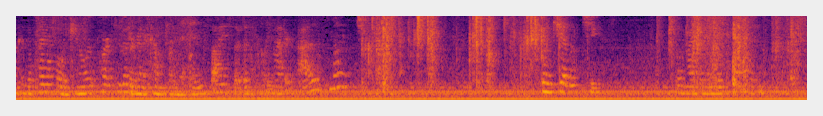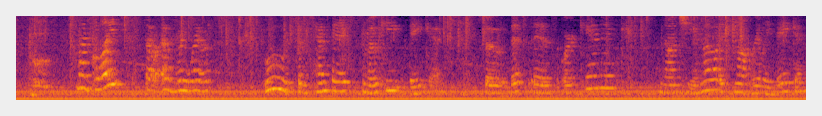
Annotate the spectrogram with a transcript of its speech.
because um, the pineapple and cantaloupe parts of it are going to come from the inside, so it doesn't really matter as much. Some jello cheese. Oh my goodness. My grapes, they're everywhere. Ooh, some tempeh smoky bacon. So this is organic, non-GMO. It's not really vegan.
